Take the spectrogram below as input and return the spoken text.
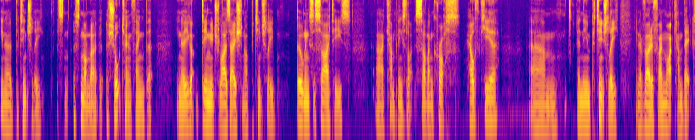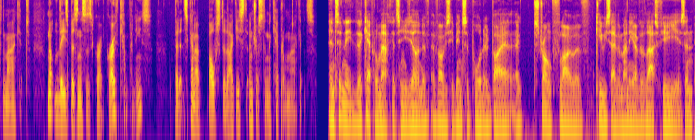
you know, potentially it's, it's not a, a short term thing, but you know, you've got demutualisation of potentially building societies, uh, companies like Southern Cross Healthcare, um, and then potentially, you know, Vodafone might come back to the market. Not that these businesses are great growth companies, but it's going to bolster, I guess, the interest in the capital markets. And certainly the capital markets in New Zealand have, have obviously been supported by a, a, strong flow of KiwiSaver money over the last few years, and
